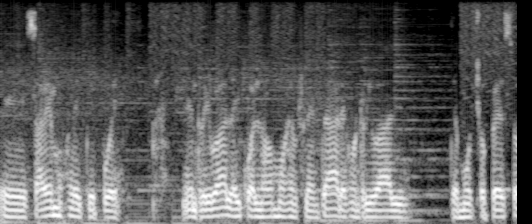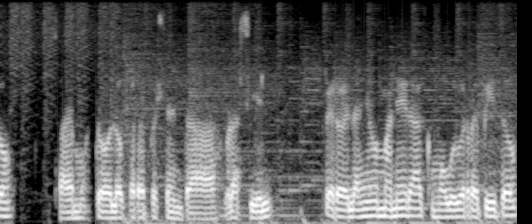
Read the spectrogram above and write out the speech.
Eh, sabemos de que pues el rival al cual nos vamos a enfrentar es un rival de mucho peso, sabemos todo lo que representa Brasil, pero de la misma manera, como vuelvo y repito,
